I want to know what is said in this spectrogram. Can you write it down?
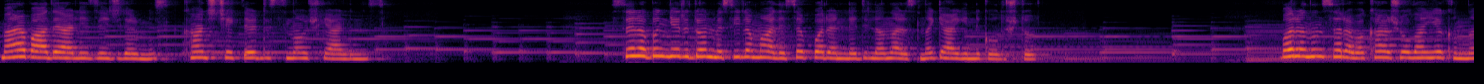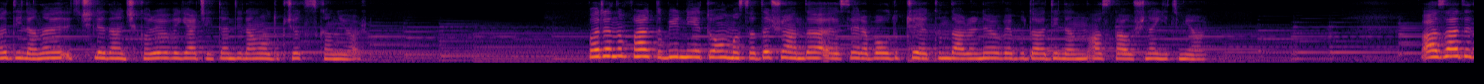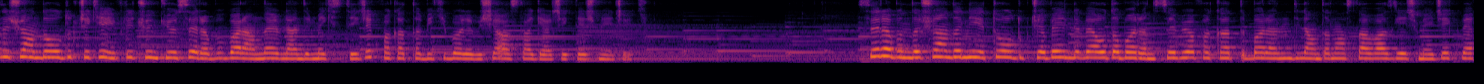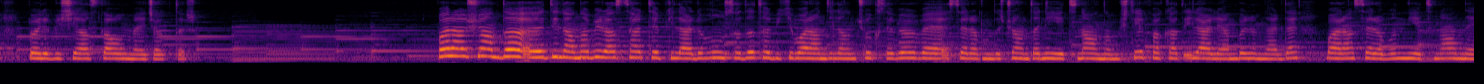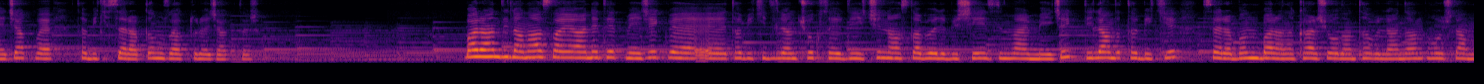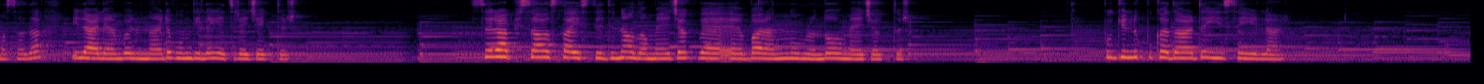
Merhaba değerli izleyicilerimiz. Kan Çiçekleri dizisine hoş geldiniz. Serap'ın geri dönmesiyle maalesef Baran ile Dilan arasında gerginlik oluştu. Baran'ın Serap'a karşı olan yakınlığı Dilan'ı çileden çıkarıyor ve gerçekten Dilan oldukça kıskanıyor. Baran'ın farklı bir niyeti olmasa da şu anda e, Serap'a oldukça yakın davranıyor ve bu da Dilan'ın asla hoşuna gitmiyor. Azade de şu anda oldukça keyifli çünkü Serap'ı Baran'la evlendirmek isteyecek fakat tabii ki böyle bir şey asla gerçekleşmeyecek. Serap'ın da şu anda niyeti oldukça belli ve o da Baran'ı seviyor fakat Baran Dilan'dan asla vazgeçmeyecek ve böyle bir şey asla olmayacaktır. Baran şu anda e, Dilan'a biraz sert tepkilerde bulunsa da tabii ki Baran Dilan'ı çok seviyor ve Serap'ın da şu anda niyetini anlamış değil. Fakat ilerleyen bölümlerde Baran Serap'ın niyetini anlayacak ve tabii ki Serap'tan uzak duracaktır. Baran Dilan'a asla ihanet etmeyecek ve e, tabii ki Dilan'ı çok sevdiği için asla böyle bir şeye izin vermeyecek. Dilan da tabii ki Serap'ın Baran'a karşı olan tavırlarından hoşlanmasa da ilerleyen bölümlerde bunu dile getirecektir. Serap ise asla istediğini alamayacak ve e, Baran'ın umrunda olmayacaktır. Bugünlük bu kadar da iyi seyirler.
